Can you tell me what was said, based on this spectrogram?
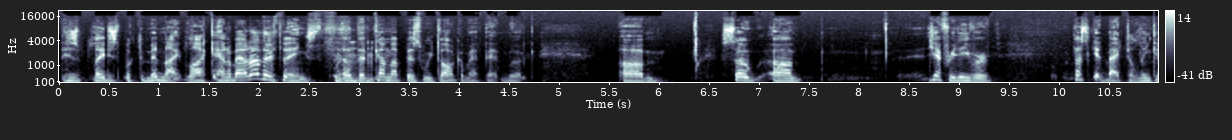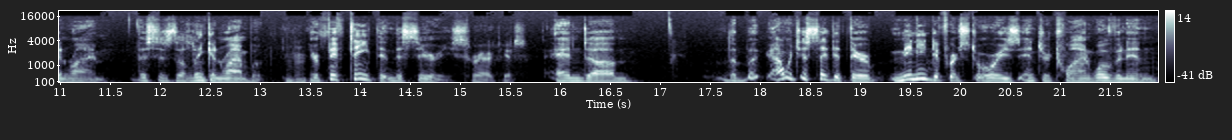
his latest book, The Midnight Lock, and about other things uh, that come up as we talk about that book. Um, so, um, Jeffery Deaver, let's get back to Lincoln Rhyme. This is a Lincoln Rhyme book. Mm-hmm. Your 15th in this series. Correct, yes. And um, the book, I would just say that there are many different stories intertwined, woven in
